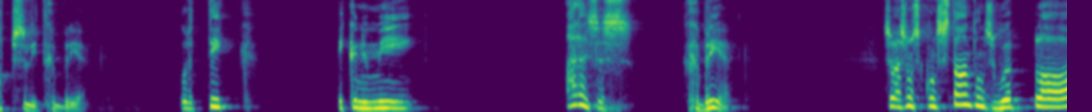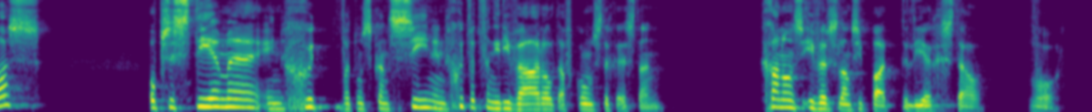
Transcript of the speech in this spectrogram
absoluut gebreek. Politiek, ekonomie, alles is gebreek. So as ons konstant ons hoop plaas op stelsels en goed wat ons kan sien en goed wat van hierdie wêreld afkomstig is dan gaan ons iewers langs die pad teleurgestel word.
